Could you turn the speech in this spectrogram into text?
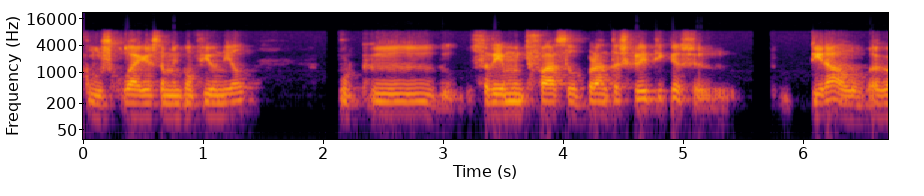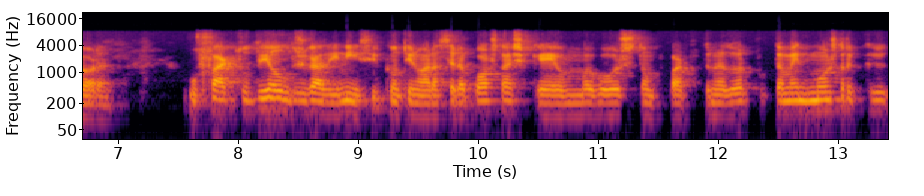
que os colegas também confiam nele, porque seria muito fácil perante as críticas tirá-lo. Agora, o facto dele jogar de início e continuar a ser aposta, acho que é uma boa gestão por parte do treinador, porque também demonstra que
